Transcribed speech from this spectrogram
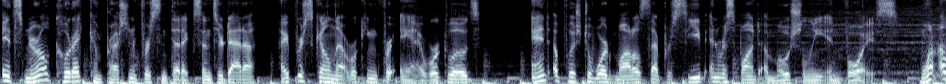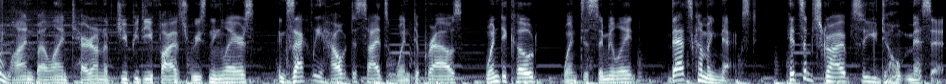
It's neural codec compression for synthetic sensor data, hyperscale networking for AI workloads, and a push toward models that perceive and respond emotionally in voice. Want a line by line teardown of GPT 5's reasoning layers? Exactly how it decides when to browse, when to code, when to simulate? That's coming next. Hit subscribe so you don't miss it.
